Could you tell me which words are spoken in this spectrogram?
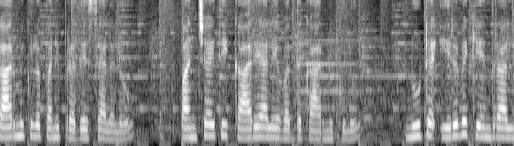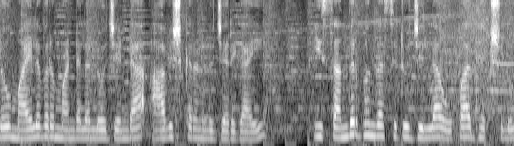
కార్మికుల పని ప్రదేశాలలో పంచాయతీ కార్యాలయ వద్ద కార్మికులు నూట ఇరవై కేంద్రాల్లో మైలవరం మండలంలో జెండా ఆవిష్కరణలు జరిగాయి. ఈ సందర్భంగా సిటు జిల్లా ఉపాధ్యక్షులు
